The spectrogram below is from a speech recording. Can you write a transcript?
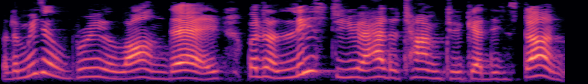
but it may be a long day, but at least you had the time to get things done.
